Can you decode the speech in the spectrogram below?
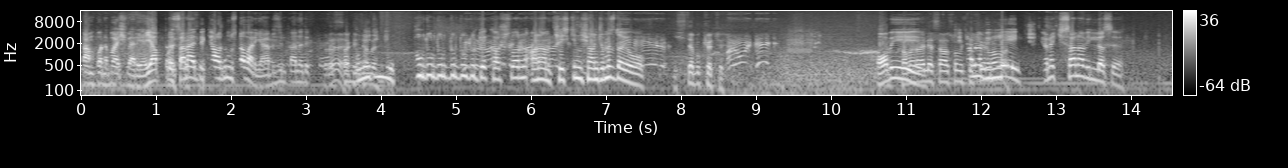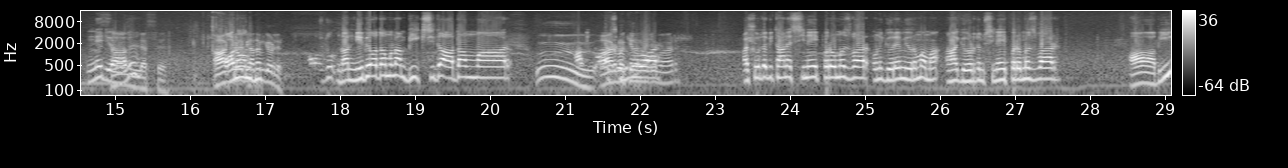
tamponu baş ver ya. Yaptır. Boş ver. Sanayide Kazım Usta var ya bizim tanıdık. Burası Bu ne sakıncalı. diyor? Dur dur dur dur dur dur. Gel karşılarına anam keskin nişancımız da yok. İşte bu kötü. Abi. Kamerayla sağ solu Kisana çekiyorum ama. Village. Yani Kisana villası. Ne diyor Sana abi? villası. Aa Anam. bir adam gördüm. Dur, lan ne bir adamı lan? Bixie'de adam var. Uuu ağır makineleri var. var. Ha şurada bir tane sniper'ımız var. Onu göremiyorum ama. Aha gördüm sniper'ımız var. Abi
